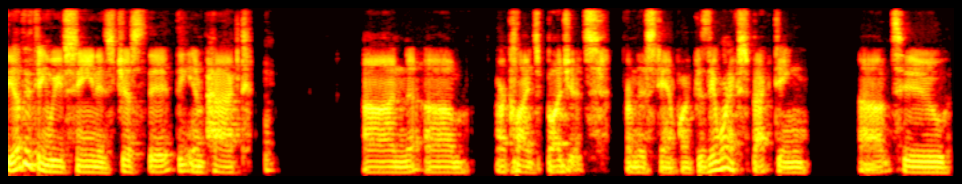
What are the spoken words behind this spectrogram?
The other thing we've seen is just the the impact on um, our clients' budgets from this standpoint because they weren't expecting uh, to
